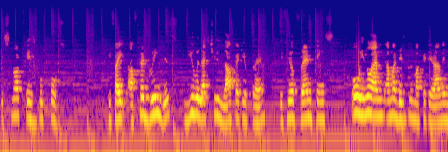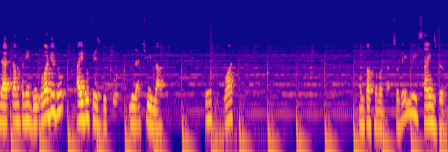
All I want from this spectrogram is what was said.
it's not Facebook post. If I, after doing this, you will actually laugh at your friend. If your friend thinks, oh, you know, I'm, I'm a digital marketer, I'm in that company. What do you do? I do Facebook post. You'll actually laugh. Think, what? I'm talking about that. So very, very science driven.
